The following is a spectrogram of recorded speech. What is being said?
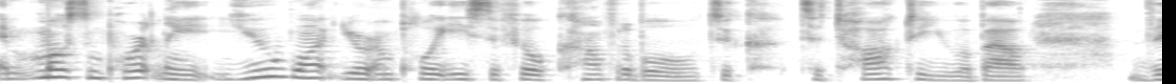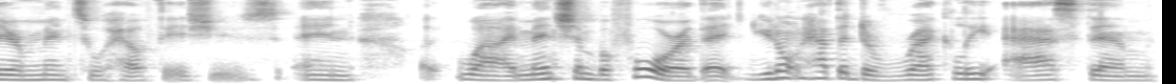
And most importantly, you want your employees to feel comfortable to, to talk to you about their mental health issues. And uh, while I mentioned before that you don't have to directly ask them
